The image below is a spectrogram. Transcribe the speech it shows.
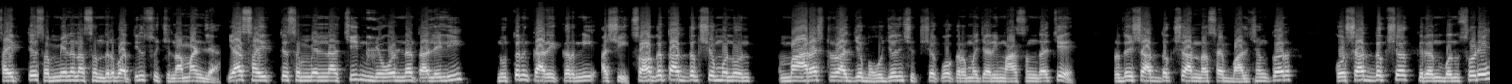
साहित्य संमेलनासंदर्भातील सूचना मांडल्या. या साहित्य संमेलनाची निवडण्यात आलेली नूतन कार्यकारिणी अशी स्वागताध्यक्ष म्हणून महाराष्ट्र राज्य बहुजन शिक्षक व कर्मचारी महासंघाचे प्रदेशाध्यक्ष अण्णासाहेब बालशंकर कोषाध्यक्ष किरण बनसोडे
